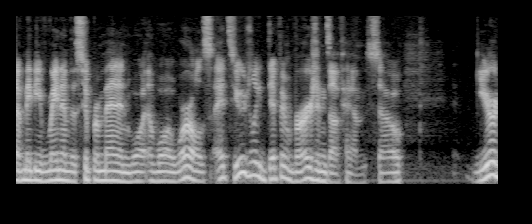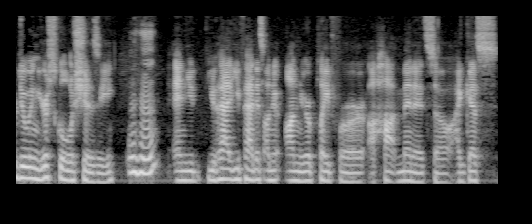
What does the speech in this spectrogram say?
of maybe Reign of the Supermen and War, War of Worlds, it's usually different versions of him. So you're doing your school shizzy, hmm and you you had you've had this on your on your plate for a hot minute. So I guess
